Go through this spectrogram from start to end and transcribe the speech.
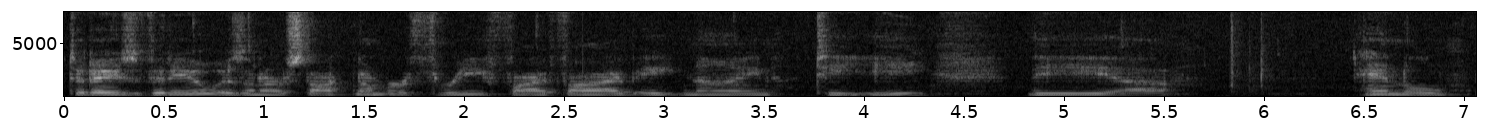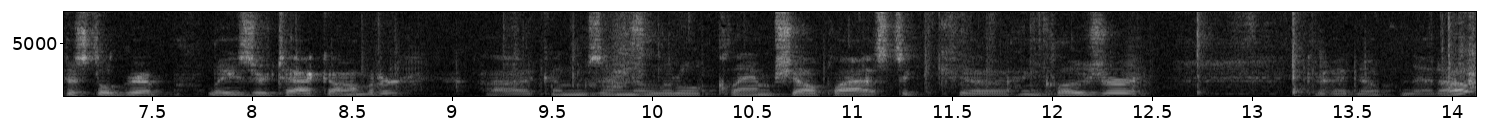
today's video is on our stock number 35589TE, the uh, handle pistol grip laser tachometer. Uh, comes in a little clamshell plastic uh, enclosure. Go ahead and open that up.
